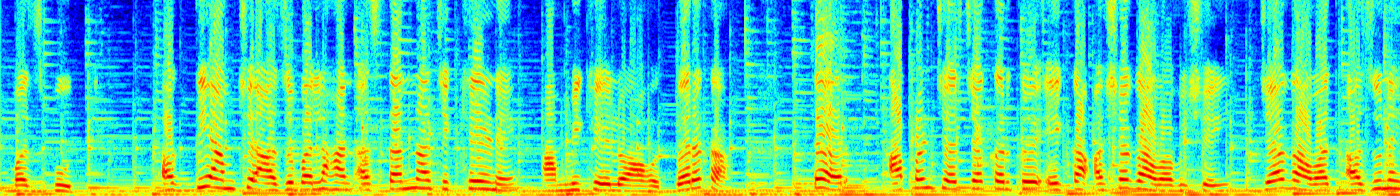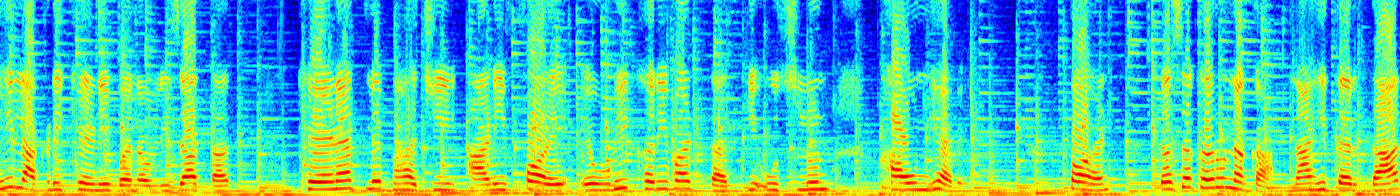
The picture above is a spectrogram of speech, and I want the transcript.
मजबूत. अगदी आमचे आजोबा लहान असतानाचे खेळणे आम्ही खेळलो आहोत बरं का? तर आपण चर्चा करतोय एका अशा गावाविषयी ज्या गावात अजूनही लाकडी खेळणी बनवली जातात खेळण्यातले भाजी आणि फळे एवढी खरी वाटतात की उचलून खाऊन घ्यावे. पण तसं करू नका नाहीतर दात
